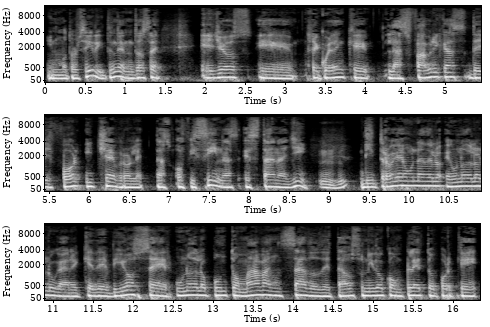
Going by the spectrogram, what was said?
in Motor City, ¿entiendes? Entonces, ellos eh, recuerden que las fábricas de Ford y Chevrolet, las oficinas están allí. Detroit es, una de los- es uno de los lugares que debió ser uno de los puntos más avanzados de Estados Unidos completo porque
